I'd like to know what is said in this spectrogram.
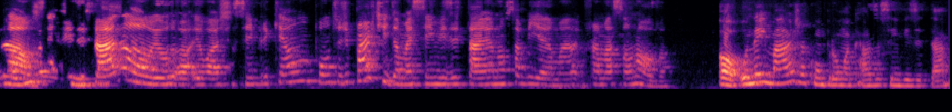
Não, Alguns sem visitar não. Eu, eu acho sempre que é um ponto de partida, mas sem visitar eu não sabia, é uma informação nova. Ó, o Neymar já comprou uma casa sem visitar.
